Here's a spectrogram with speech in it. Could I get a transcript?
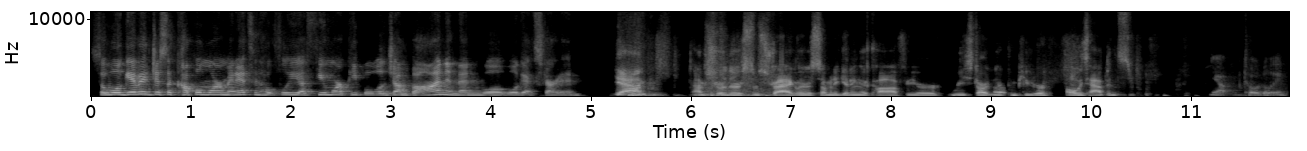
So we'll give it just a couple more minutes and hopefully a few more people will jump on and then we'll we'll get started. Yeah, I'm, I'm sure there's some stragglers, somebody getting a coffee or restarting their computer. Always happens. Yeah, totally.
